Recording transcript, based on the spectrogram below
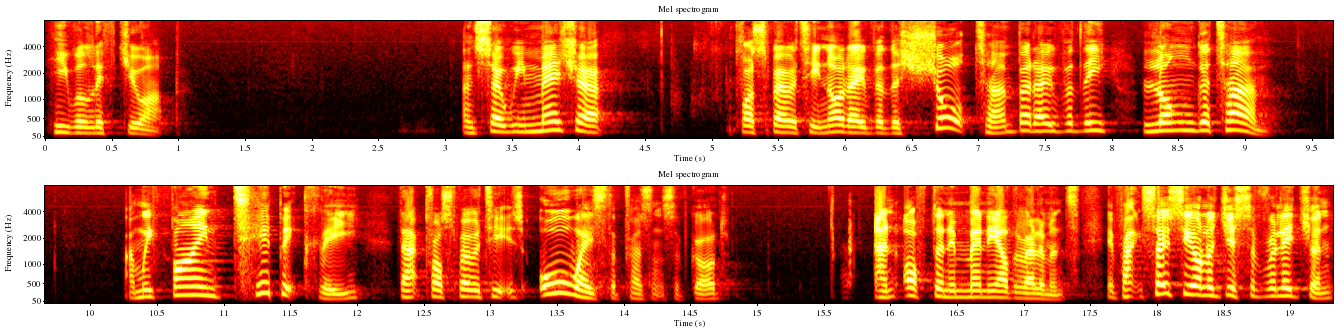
he will lift you up. And so we measure prosperity not over the short term, but over the longer term. And we find typically that prosperity is always the presence of God and often in many other elements. In fact, sociologists of religion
